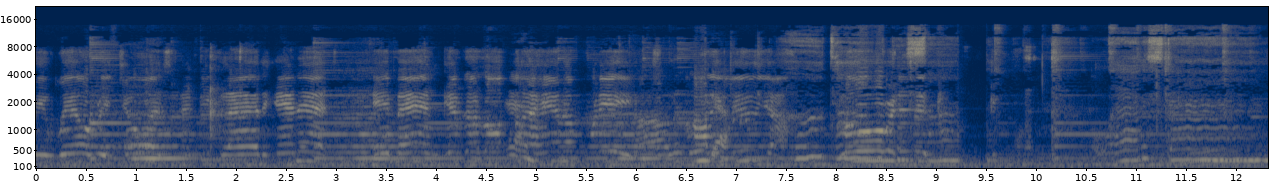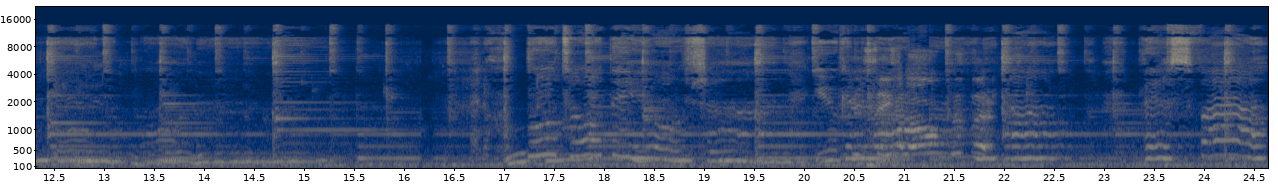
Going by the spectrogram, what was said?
We will rejoice and be glad in it. Amen. Give the Lord a hand of praise. Hallelujah. Hallelujah. Who Glory the to sun where to stand And who told the ocean you can You sing along with her. this far?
